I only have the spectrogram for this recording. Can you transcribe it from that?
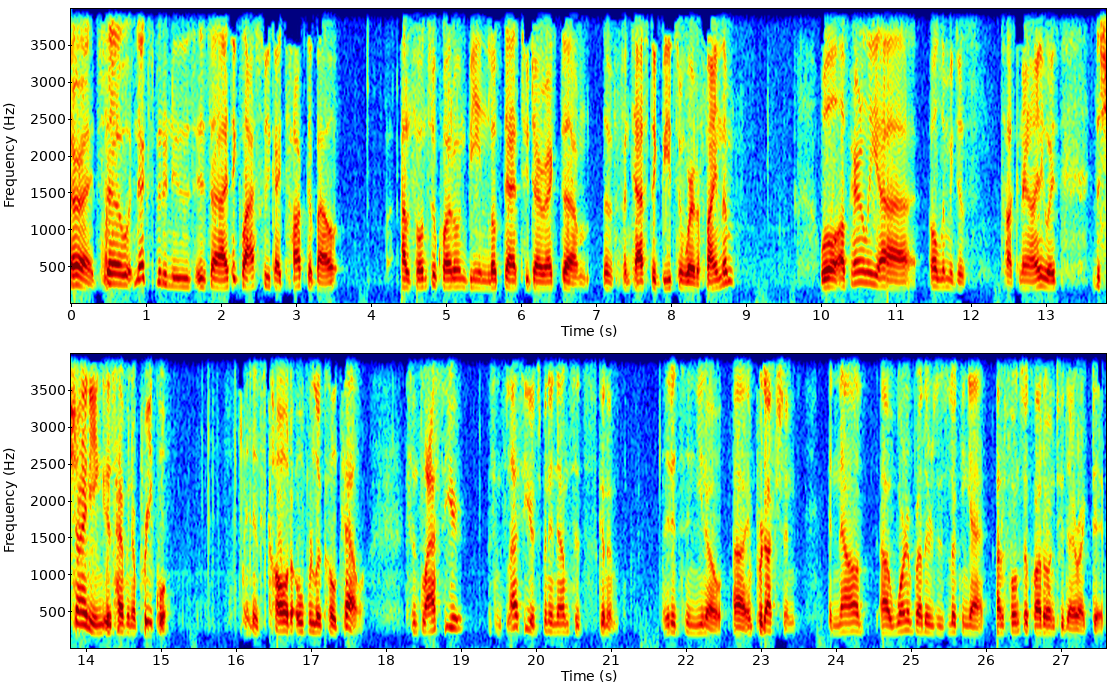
All right. So next bit of news is uh, I think last week I talked about Alfonso Cuarón being looked at to direct um, the Fantastic Beasts and Where to Find Them. Well, apparently, uh, oh, let me just talk now. Anyways, The Shining is having a prequel, and it's called Overlook Hotel. Since last year, since last year, it's been announced it's gonna, that it's in you know uh, in production, and now uh, Warner Brothers is looking at Alfonso Cuarón to direct it,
